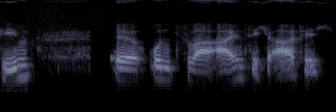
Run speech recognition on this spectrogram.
Team, äh, und zwar einzigartig.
